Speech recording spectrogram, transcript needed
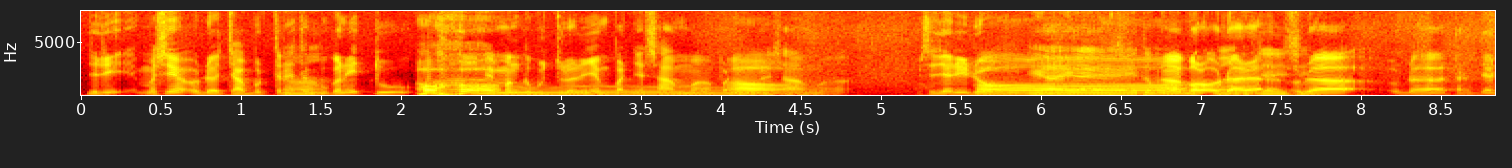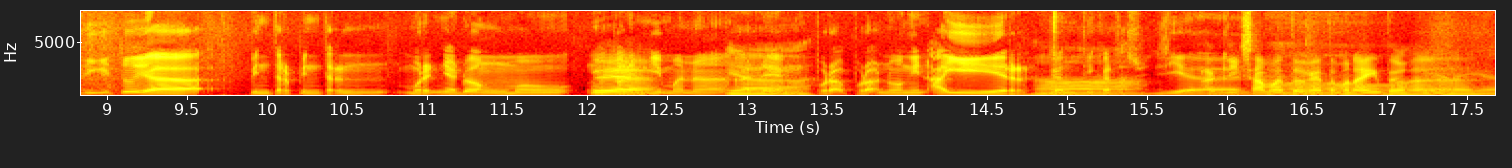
Jadi maksudnya udah cabut ternyata Hah? bukan itu. Oh. Emang kebetulannya empatnya sama, empat Oh. sama. Bisa jadi dong. Oh. Iya, iya, iya, itu Nah kalau udah terjadi sih. udah udah terjadi gitu ya pinter-pinterin muridnya doang mau ngakalin Iya. gimana. Iya. Ada yang pura-pura nuangin air, ganti Ah. kertas ujian. Anjing sama tuh kayak temen aing tuh. iya, ha. iya, iya,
